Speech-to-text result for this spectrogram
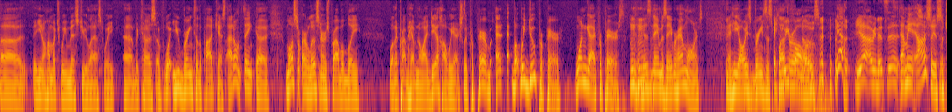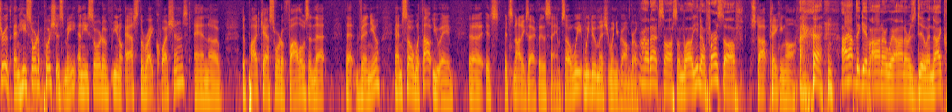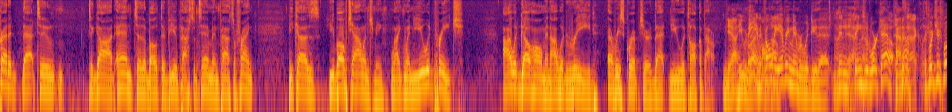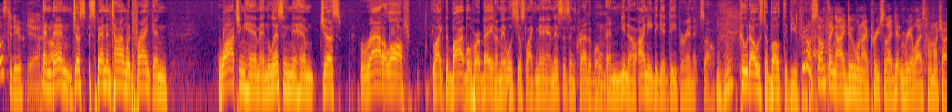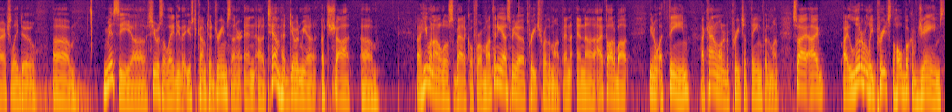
uh, you know, how much we missed you last week uh, because of what you bring to the podcast. I don't think uh, most of our listeners probably, well, they probably have no idea how we actually prepare, but, and, but we do prepare. One guy prepares. His name is Abraham Lawrence, and he always brings this plethora of notes. Yeah, Yeah, I mean that's it. I mean, honestly, it's the truth. And he sort of pushes me, and he sort of, you know, asks the right questions, and uh, the podcast sort of follows in that that venue. And so, without you, Abe, uh, it's it's not exactly the same. So we we do miss you when you're gone, bro. Oh, that's awesome. Well, you know, first off, Stop taking off. I have to give honor where honor is due, and I credit that to to God and to the both of you, Pastor Tim and Pastor Frank, because you both challenged me. Like when you would preach, I would go home and I would read every scripture that you would talk about. Yeah, he would write Man, them if all only down. every member would do that, then yeah, things would work out. Exactly. That's what you're supposed to do. Yeah. and then just spending time with Frank and watching him and listening to him just rattle off like the Bible verbatim. It was just like, man, this is incredible. Mm. And, you know, I need to get deeper in it. So kudos to both of you for You know that. something I do when I preach that I didn't realize how much I actually do. Um, Missy, uh, she was a lady that used to come to Dream Center, and uh, Tim had given me a, a shot. Um, uh, he went on a little sabbatical for a month, and he asked me to preach for the month. And and uh, I thought about, you know, a theme. I kind of wanted to preach a theme for the month, so I, I I literally preached the whole book of James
